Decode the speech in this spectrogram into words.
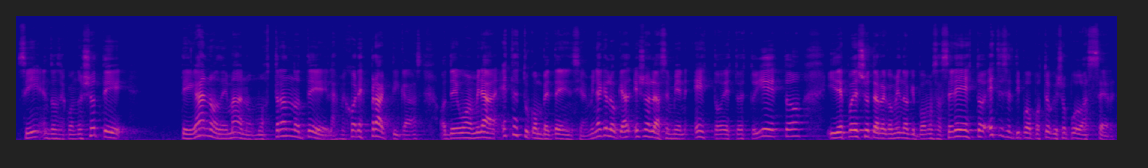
¿Sí? Entonces, cuando yo te te gano de mano mostrándote las mejores prácticas, o te digo, bueno, mira, esta es tu competencia, mira que lo que ellos le hacen bien esto, esto, esto y esto, y después yo te recomiendo que podamos hacer esto, este es el tipo de posteo que yo puedo hacer.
